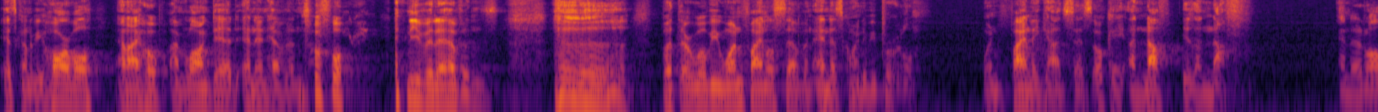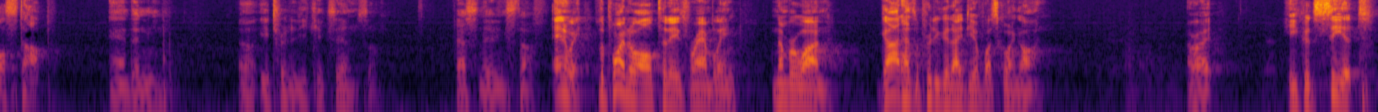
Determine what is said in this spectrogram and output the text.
It's going to be horrible, and I hope I'm long dead and in heaven before any of it but there will be one final seven, and it's going to be brutal. When finally God says, okay, enough is enough. And it all stop. And then uh, eternity kicks in. So fascinating stuff. Anyway, the point of all today's rambling number one, God has a pretty good idea of what's going on. All right? He could see it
